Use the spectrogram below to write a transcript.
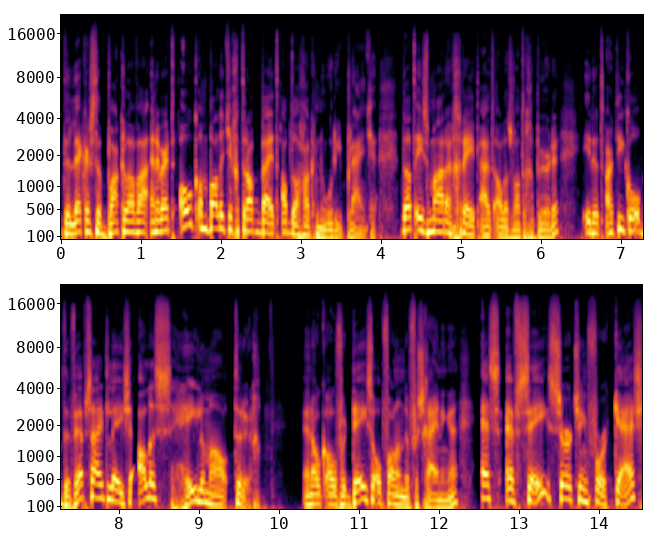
De lekkerste baklava. En er werd ook een balletje getrapt bij het Abdelhak Nouri pleintje. Dat is maar een greep uit alles wat er gebeurde. In het artikel op de website lees je alles helemaal terug. En ook over deze opvallende verschijningen. SFC, Searching for Cash.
